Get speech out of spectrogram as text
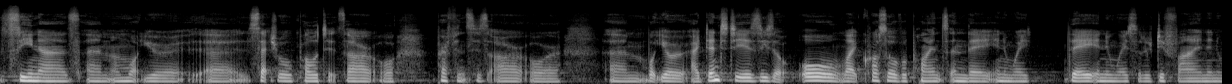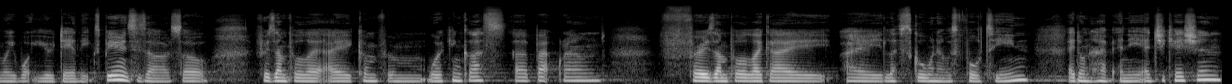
seen as, um, and what your uh, sexual politics are or preferences are, or um, what your identity is. These are all like crossover points, and they in a way they in a way sort of define in a way what your daily experiences are. So, for example, I, come from working class uh, background. For example, like I I left school when I was 14. I don't have any education.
